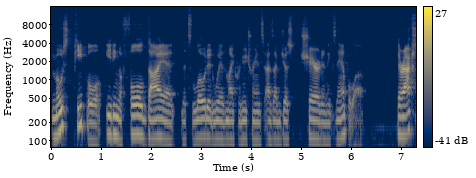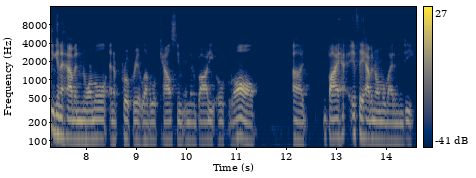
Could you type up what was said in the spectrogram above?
most people eating a full diet that's loaded with micronutrients, as I've just shared an example of, they're actually going to have a normal and appropriate level of calcium in their body overall uh, by if they have a normal vitamin D.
